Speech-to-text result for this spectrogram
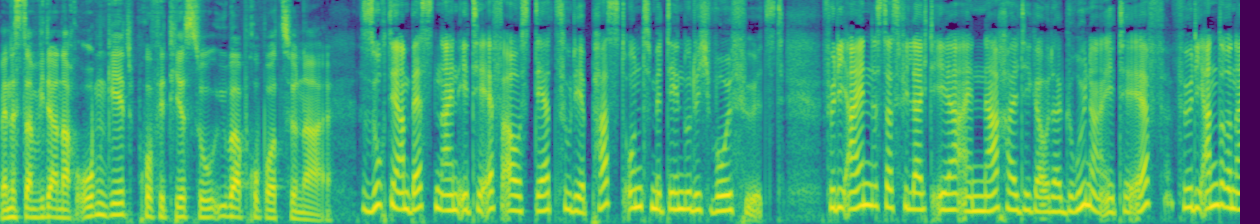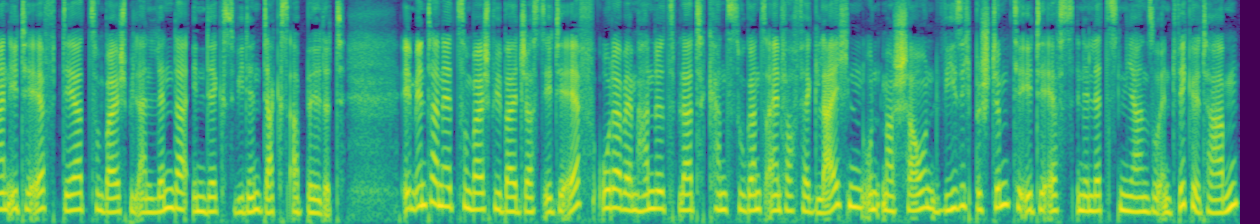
Wenn es dann wieder nach oben geht, profitierst du überproportional. Such dir am besten einen ETF aus, der zu dir passt und mit dem du dich wohlfühlst. Für die einen ist das vielleicht eher ein nachhaltiger oder grüner ETF, für die anderen ein ETF, der zum Beispiel einen Länderindex wie den DAX abbildet. Im Internet zum Beispiel bei Just ETF oder beim Handelsblatt kannst du ganz einfach vergleichen und mal schauen, wie sich bestimmte ETFs in den letzten Jahren so entwickelt haben.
